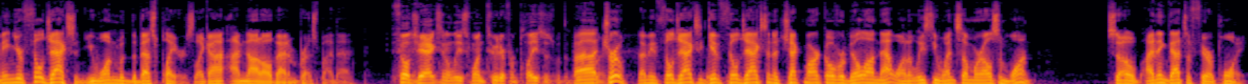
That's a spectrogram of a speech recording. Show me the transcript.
I mean, you're Phil Jackson. You won with the best players. Like, I, I'm not all that impressed by that. Phil Jackson at least won two different places with the best Uh, player. true. I mean, Phil Jackson, give Phil Jackson a check mark over Bill on that one. At least he went somewhere else and won. So I think that's a fair point.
